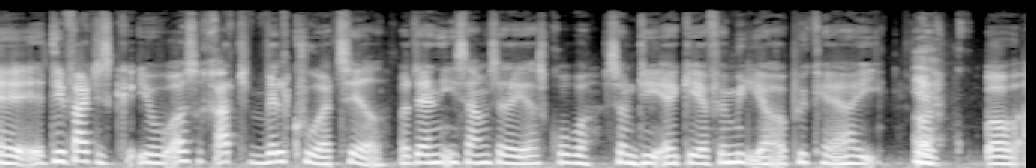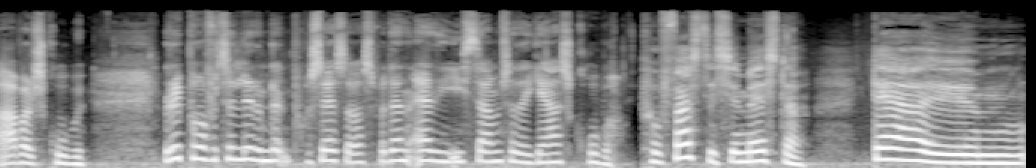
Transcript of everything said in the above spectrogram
Øh, det er faktisk jo også ret velkurateret, hvordan I sammensætter jeres grupper, som de agerer familier og bygherrer i, ja. og, og arbejdsgruppe. Vil du ikke prøve at fortælle lidt om den proces også? Hvordan er det, I sammensætter jeres grupper? På første semester, der øh,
